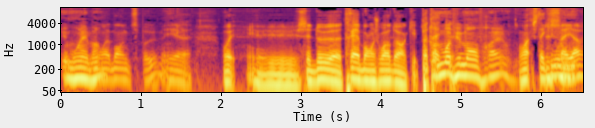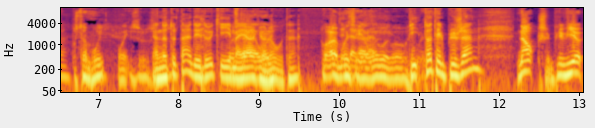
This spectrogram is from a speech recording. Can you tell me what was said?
Et moins bon? Moins bon un petit peu, mais euh, oui, euh, c'est deux euh, très bons joueurs de hockey. Peut-être. Moi puis mon frère. Ouais, c'était qui le C'est- meilleur? C'était moi. Oui. C'est. Il y en a tout le temps un des deux qui est meilleur que l'autre. Hein? Ouais, moi, T'étais c'est là, ouais, ouais, ouais, Puis ouais. toi, t'es le plus jeune? Non, je suis le plus vieux.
